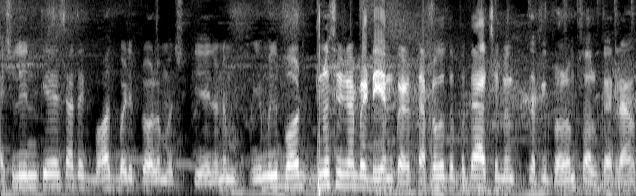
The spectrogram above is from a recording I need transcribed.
एक्चुअली इनके साथ एक बहुत बड़ी प्रॉब्लम हो चुकी है। इन्होंने ये मुझे बहुत दिनों से यहाँ पे डीएम करता है। आप लोगों को तो पता है आज मैं सबकी प्रॉब्लम सॉल्व कर रहा हूँ।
